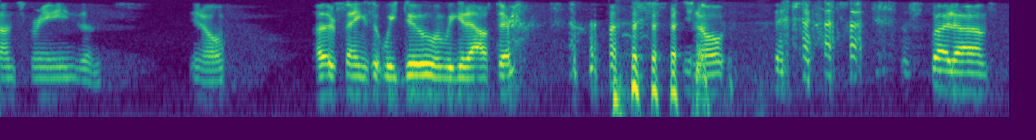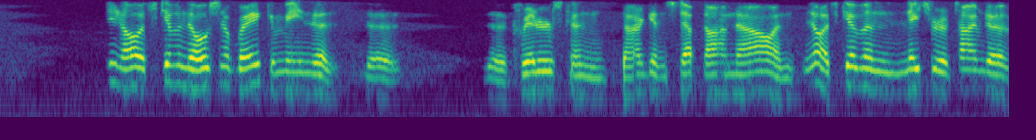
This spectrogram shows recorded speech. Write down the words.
sunscreens and, you know, other things that we do when we get out there. you know, but um, you know, it's giving the ocean a break. I mean, the the the critters can aren't getting stepped on now, and you know, it's given nature time to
